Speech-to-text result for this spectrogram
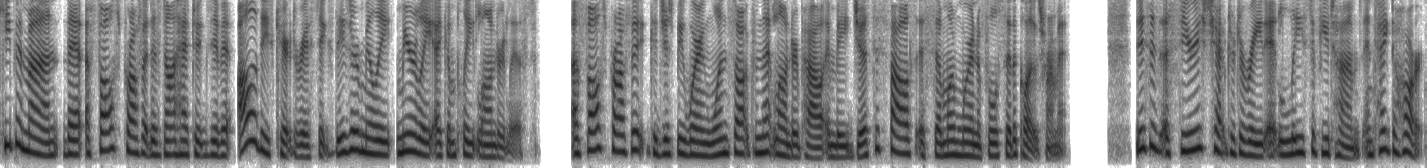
Keep in mind that a false prophet does not have to exhibit all of these characteristics. These are merely, merely a complete laundry list. A false prophet could just be wearing one sock from that laundry pile and be just as false as someone wearing a full set of clothes from it. This is a serious chapter to read at least a few times and take to heart.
